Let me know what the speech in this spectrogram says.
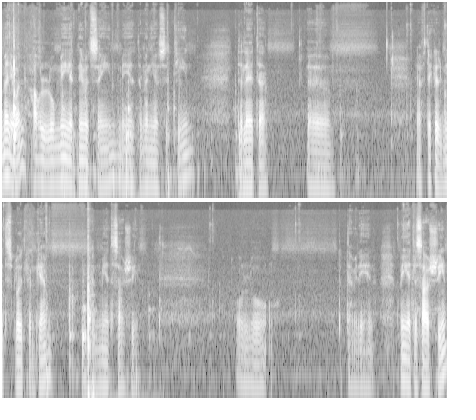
manual هقول له مية اتنين وتسعين مية تمانية وستين تلاتة افتكر ال Metasploit كان كام كان مية تسعة وعشرين أقول له انت بتعمل إيه هنا مية تسعة وعشرين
